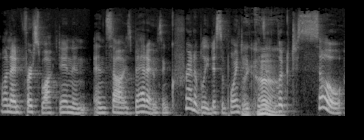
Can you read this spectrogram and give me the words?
When I first walked in and, and saw his bed, I was incredibly disappointed Like, because huh. it looked so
